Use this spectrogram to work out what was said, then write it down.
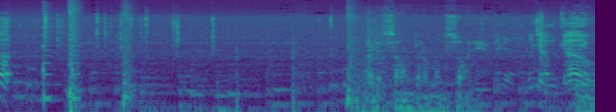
Hey, where's the book? Alessandro Manzoni. Look at, look at him go.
